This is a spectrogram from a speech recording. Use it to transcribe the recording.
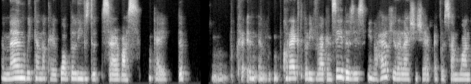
And then we can okay what beliefs do serve us? Okay the correct belief if i can say this is you know healthy relationship with someone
